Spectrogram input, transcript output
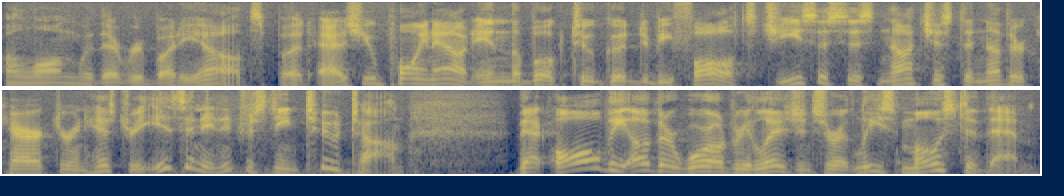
along with everybody else. But as you point out in the book, Too Good to Be False, Jesus is not just another character in history. Isn't it interesting, too, Tom, that all the other world religions, or at least most of them,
